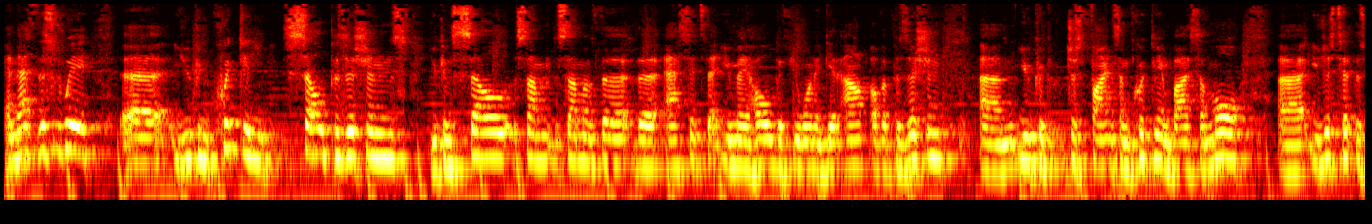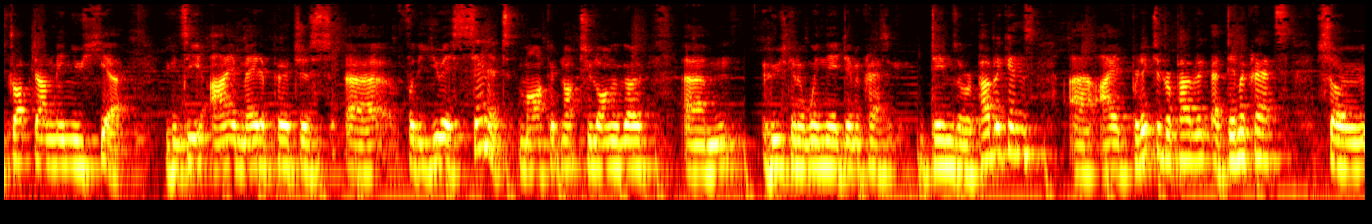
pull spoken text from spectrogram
and that's this is where uh, you can quickly sell positions. You can sell some some of the the assets that you may hold if you want to get out of a position. Um, you could just find some quickly and buy some more. Uh, you just hit this drop down menu here. You can see I made a purchase uh, for the US Senate market not too long ago. Um, who's going to win there, Democrats, Dems or Republicans? Uh, I had predicted Republic, uh, Democrats, so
